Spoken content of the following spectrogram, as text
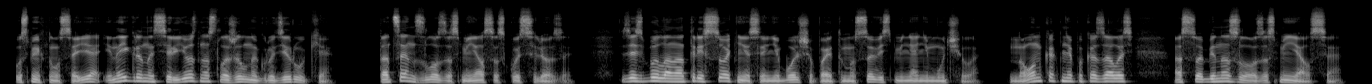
— усмехнулся я и наигранно серьезно сложил на груди руки. Тацен зло засмеялся сквозь слезы. Здесь было на три сотни, если не больше, поэтому совесть меня не мучила. Но он, как мне показалось, особенно зло засмеялся.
